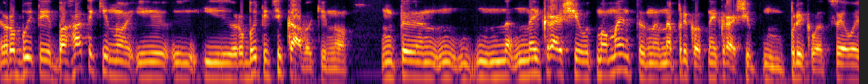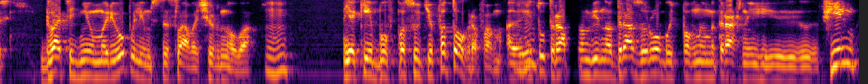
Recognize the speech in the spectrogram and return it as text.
робити багато кіно і, і, і робити цікаве кіно. Е, найкращий от момент, наприклад, найкращий приклад це ось 20 днів в Маріуполі Мстислава Чернова, Угу. який був по суті фотографом. mm -hmm. І тут раптом він одразу робить повнометражний е, фільм.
